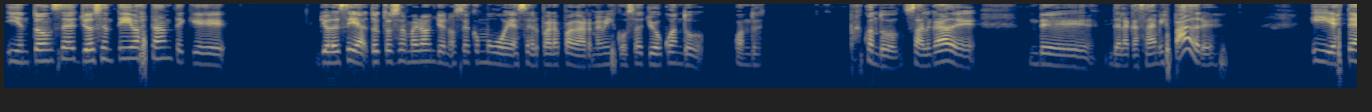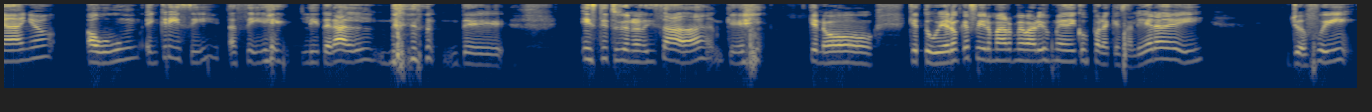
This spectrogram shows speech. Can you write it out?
Y entonces yo sentí bastante que yo decía, doctor Salmerón, yo no sé cómo voy a hacer para pagarme mis cosas yo cuando, cuando, pues, cuando salga de, de, de la casa de mis padres. Y este año, aún en crisis, así literal, de institucionalizada, que que no, que tuvieron que firmarme varios médicos para que saliera de ahí. Yo fui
